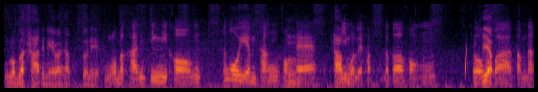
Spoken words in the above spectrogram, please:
ถุงลมราคาเป็นยังไงบ้างครับตัวนี้ ถุงลมราคาจริงๆ มีของทั้ง OEM ทั้งของแท้ ครับมีหมดเลยครับ แล้วก็ของโชว์เทียบแบบว่าสำนัก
